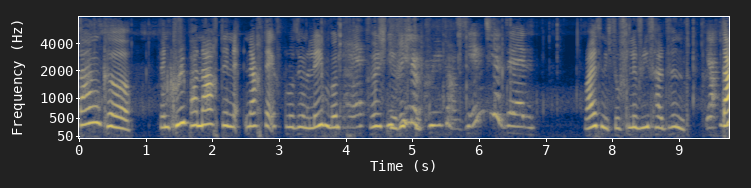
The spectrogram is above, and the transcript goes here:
Danke. Wenn Creeper nach, den, nach der Explosion leben würden, würde ich die Wie viele richtig. Creeper sind hier denn? Weiß nicht, so viele wie es halt sind. Ja, Da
